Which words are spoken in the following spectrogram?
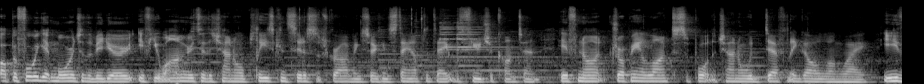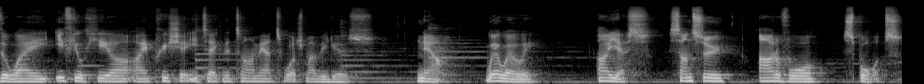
But before we get more into the video, if you are new to the channel, please consider subscribing so you can stay up to date with future content. If not, dropping a like to support the channel would definitely go a long way. Either way, if you're here, I appreciate you taking the time out to watch my videos. Now, where were we? Ah, yes, Sun Tzu, Art of War, Sports.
